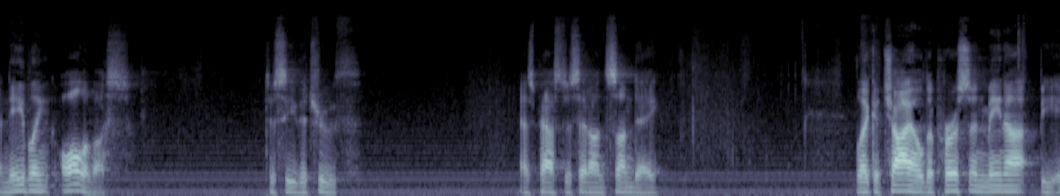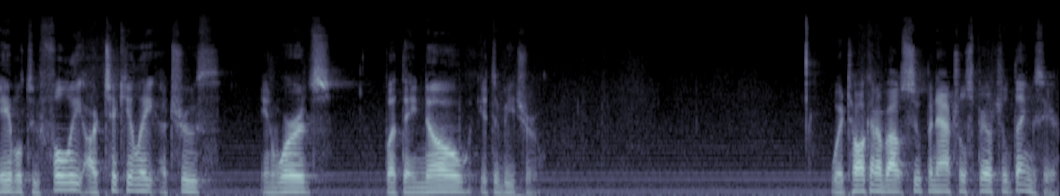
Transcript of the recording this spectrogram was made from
enabling all of us to see the truth. As Pastor said on Sunday, like a child, a person may not be able to fully articulate a truth in words, but they know it to be true. We're talking about supernatural spiritual things here.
